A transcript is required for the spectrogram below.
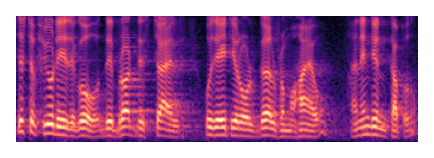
just a few days ago, they brought this child who's eight-year-old girl from Ohio, an Indian couple.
